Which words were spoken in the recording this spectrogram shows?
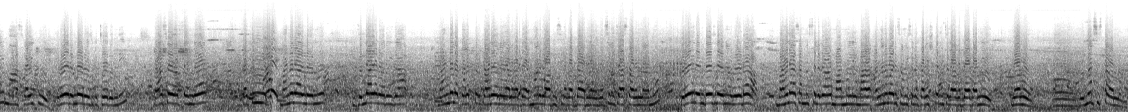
ఈ మా స్ట్రైక్ ఇరవై రెండో రోజుకి చేరింది. రాష్ట్ర వ్యాప్తంగా ప్రతి మండలాల్లోనూ జిల్లాల వారీగా మండల కలెక్టర్ కార్యాలయాల వద్ద ఎంఆర్ఓ ఆఫీసుల వద్ద మేము నిరసన చేస్తూ ఉన్నాము. ఇరవై రెండు రోజులైనా కూడా మహిళా సమస్యలుగా మమ్మల్ని మా అంగన్వాడీ సమస్యలు పరిష్కరించలేకపోవడాన్ని మేము విమర్శిస్తూ ఉన్నాము.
